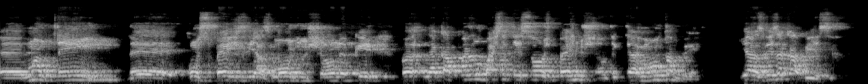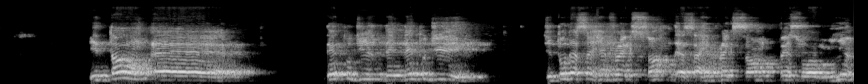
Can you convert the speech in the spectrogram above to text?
é, mantém né, com os pés e as mãos no chão, né? Porque na capoeira não basta ter só os pés no chão, tem que ter as mãos também. E às vezes a cabeça. Então, é, dentro, de, de, dentro de, de toda essa reflexão, dessa reflexão pessoal minha,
